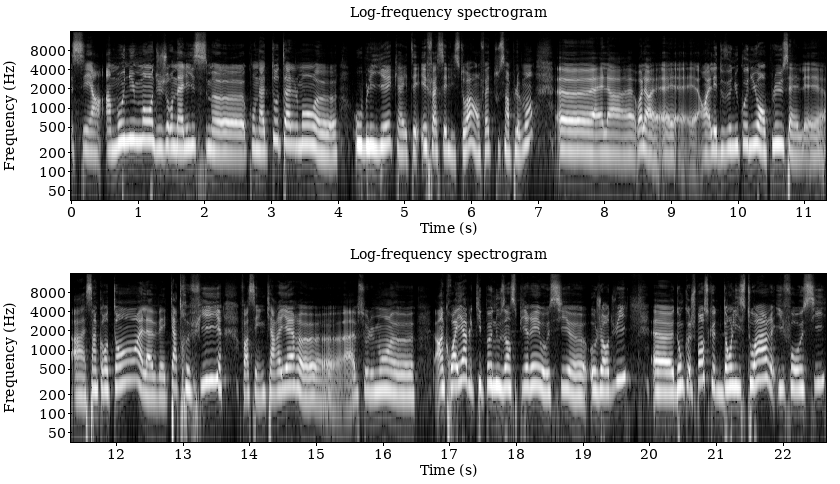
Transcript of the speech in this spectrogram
c'est un, monument du journalisme euh, qu'on a totalement euh, oublié, qui a été effacé de l'histoire, en fait, tout simplement. Euh, elle a, voilà, elle, est devenue connue en plus. Elle est à 50 ans, elle avait quatre filles. Enfin, c'est une carrière absolument incroyable qui peut nous inspirer aussi aujourd'hui. Donc, je pense que dans l'histoire, il faut aussi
